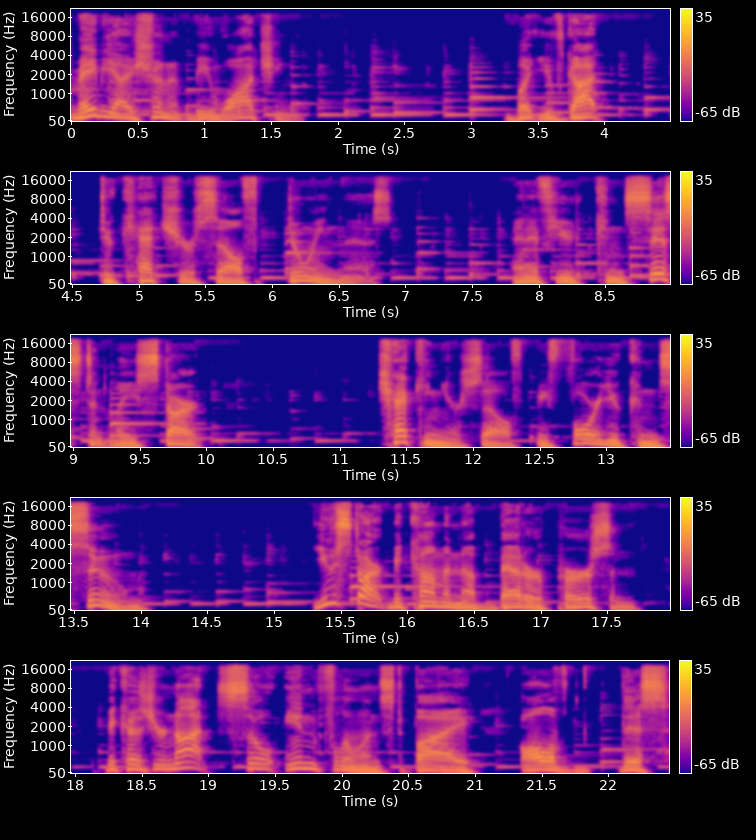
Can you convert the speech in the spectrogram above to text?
maybe I shouldn't be watching. But you've got to catch yourself doing this. And if you consistently start checking yourself before you consume, you start becoming a better person because you're not so influenced by all of this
